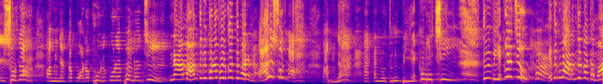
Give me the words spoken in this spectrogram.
এই শোনা আমি না একটা বড় ভুল করে ফেলেছি। না মা তুমি কোনো ভুল করতে পারো না। আরে শোন না আমি না একটা নতুন বিয়ে করেছি। তুমি বিয়ে করেছ? এতে খুব আনন্দের কথা মা।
